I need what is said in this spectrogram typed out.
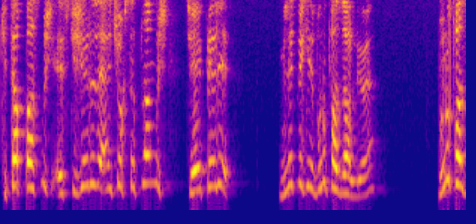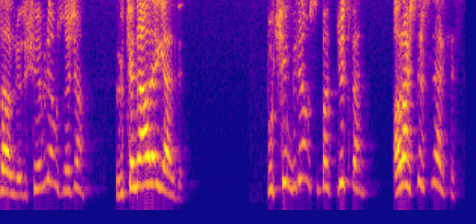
kitap basmış. Eskişehir'de de en çok satılanmış. CHP'li milletvekili bunu pazarlıyor ya. Bunu pazarlıyor. Düşünebiliyor musun hocam? Ülke ne hale geldi? Bu kim biliyor musun? Bak lütfen araştırsın herkes.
